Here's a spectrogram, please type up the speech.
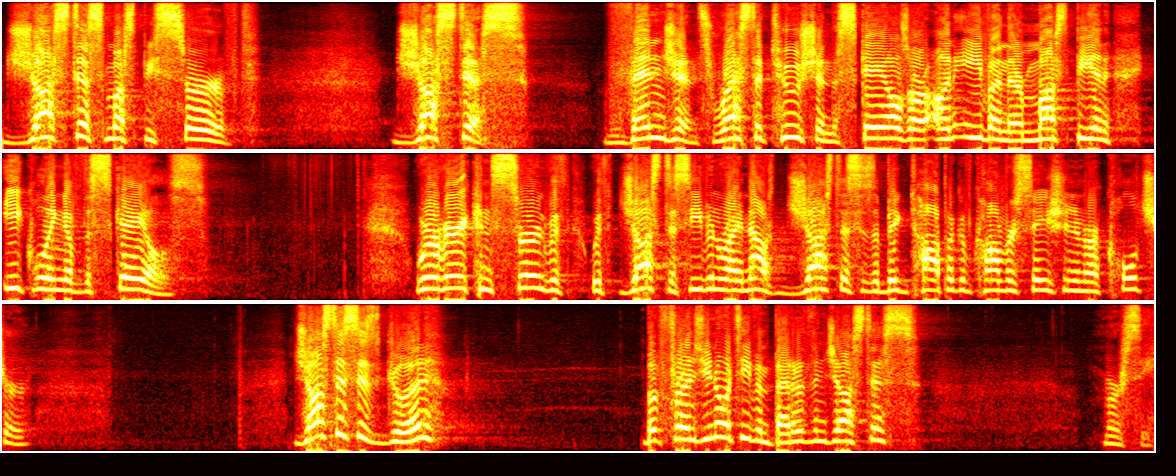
Justice must be served. Justice vengeance, restitution. The scales are uneven. There must be an equaling of the scales. We're very concerned with, with justice, even right now. Justice is a big topic of conversation in our culture. Justice is good, but friends, you know what's even better than justice? Mercy,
